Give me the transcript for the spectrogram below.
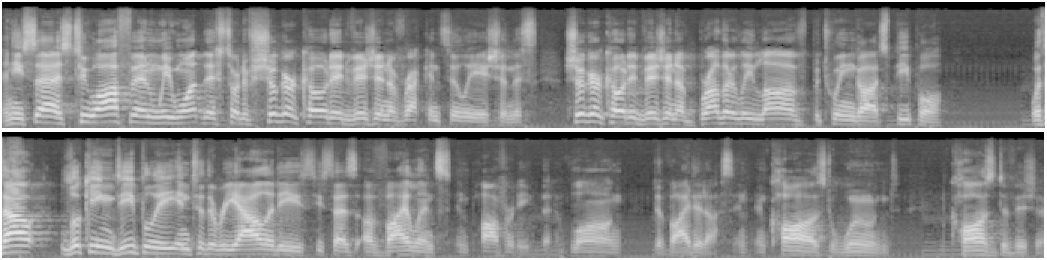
And he says, too often we want this sort of sugar coated vision of reconciliation, this sugar coated vision of brotherly love between God's people without looking deeply into the realities, he says, of violence and poverty that have long divided us and, and caused wound, caused division,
